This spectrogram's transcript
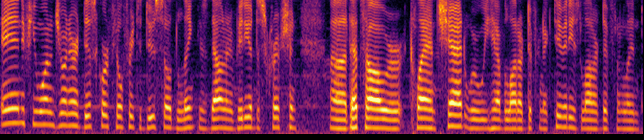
And if you want to join our Discord, feel free to do so. The link is down in the video description. Uh, that's our clan chat where we have a lot of different activities, a lot of different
